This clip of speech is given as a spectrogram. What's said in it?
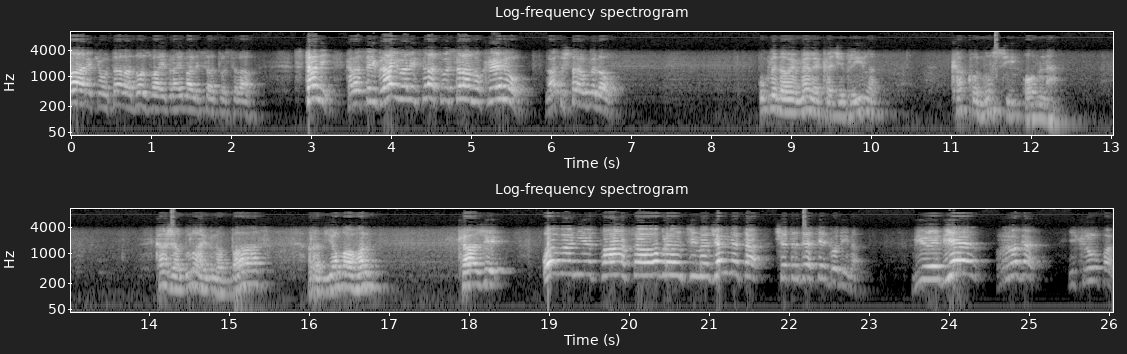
Bareke u tala dozva Ibrahim ali sallatu wasalam. Stani! Kada se Ibrahim ali sallatu wasalam okrenuo, znate šta je ugledao? Ugledao je Meleka Džibrila kako nosi ovna kaže Abdullah ibn Abbas radijallahu an kaže ovan je pasao obroncima dženneta 40 godina bio je bijel, rogat i krupan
